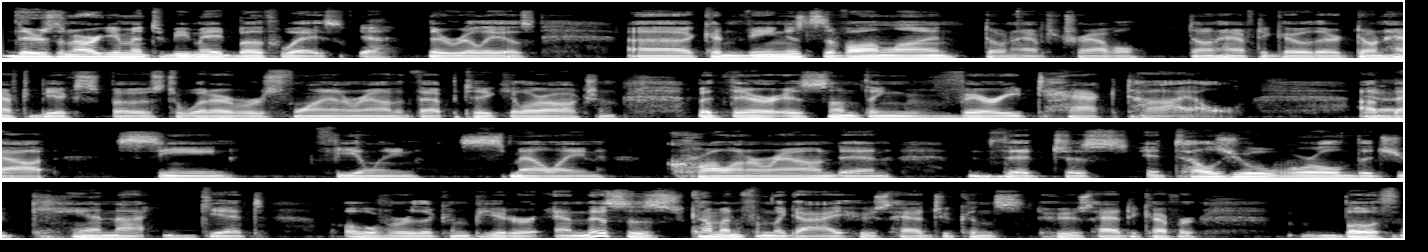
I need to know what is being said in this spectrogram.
there's an argument to be made both ways. Yeah. There really is. Uh, convenience of online, don't have to travel, don't have to go there, don't have to be exposed to whatever's flying around at that particular auction. But there is something very tactile about seeing, feeling, smelling, crawling around in that just, it tells you a world that you cannot get over the computer. And this is coming from the guy who's had to, cons- who's had to cover both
